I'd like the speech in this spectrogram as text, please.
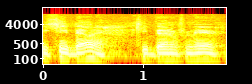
we keep building, keep building from here.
